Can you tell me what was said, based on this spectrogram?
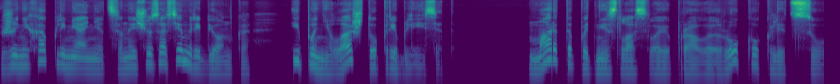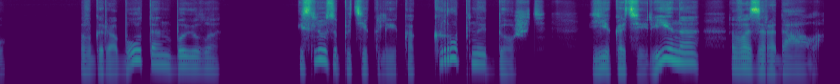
жениха племянницы, на еще совсем ребенка, и поняла, что приблизит. Марта поднесла свою правую руку к лицу. В гробу там было. И слезы потекли, как крупный дождь. Екатерина возрыдала.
